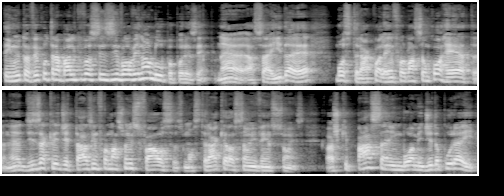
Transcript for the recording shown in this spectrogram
tem muito a ver com o trabalho que vocês desenvolvem na lupa, por exemplo. Né? A saída é mostrar qual é a informação correta, né? desacreditar as informações falsas, mostrar que elas são invenções. Eu acho que passa em boa medida por aí.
